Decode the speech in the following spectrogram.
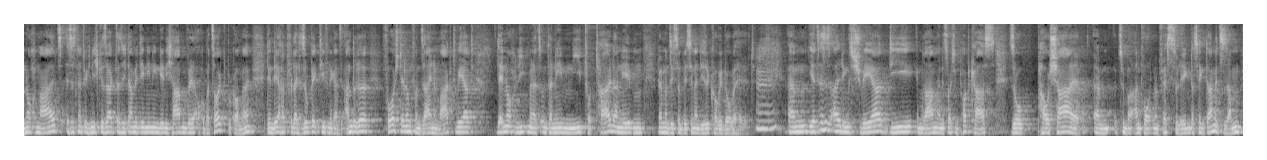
Nochmals, es ist natürlich nicht gesagt, dass ich damit denjenigen, den ich haben will, auch überzeugt bekomme, denn der hat vielleicht subjektiv eine ganz andere Vorstellung von seinem Marktwert. Dennoch liegt man als Unternehmen nie total daneben, wenn man sich so ein bisschen an diese Korridore hält. Mhm. Ähm, jetzt ist es allerdings schwer, die im Rahmen eines solchen Podcasts so pauschal ähm, zu beantworten und festzulegen. Das hängt damit zusammen,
